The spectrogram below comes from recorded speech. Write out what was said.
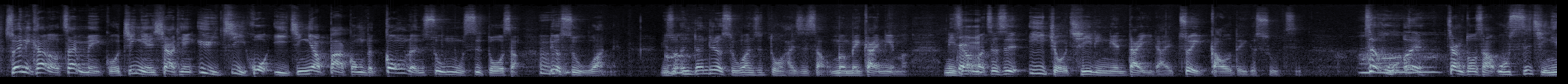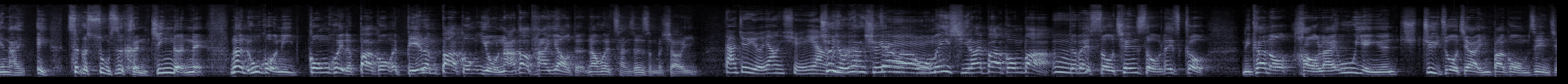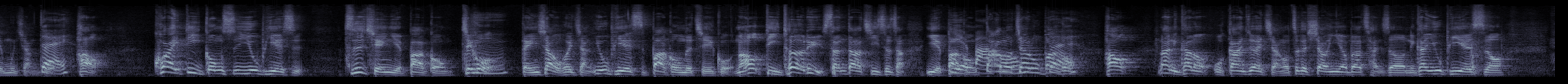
所以你看哦，在美国今年夏天预计或已经要罢工的工人数目是多少？六十五万你说，嗯，但六十五万是多还是少？我们没概念嘛？你知道吗？这是一九七零年代以来最高的一个数字。这五哎降多少？五十几年来，哎，这个数字很惊人呢。那如果你工会的罢工，别人罢工有拿到他要的，那会产生什么效应？大家就有样学样，就有样学样啊！我们一起来罢工吧，对不对？手牵手，Let's go！你看哦，好莱坞演员、剧作家已经罢工。我们之前节目讲过，对，好，快递公司 UPS。之前也罢工，结果等一下我会讲 UPS 罢工的结果，然后底特律三大汽车厂也罢工，大家都加入罢工。好，那你看哦，我刚才就在讲哦，这个效应要不要产生哦？你看 UPS 哦，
